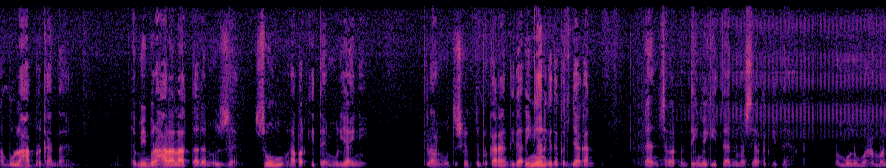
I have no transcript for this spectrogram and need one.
Abu Lahab berkata, Demi berhala Lata dan Uzza, sungguh rapat kita yang mulia ini telah memutuskan untuk perkara yang tidak ringan kita kerjakan dan sangat penting bagi kita dan masyarakat kita membunuh Muhammad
